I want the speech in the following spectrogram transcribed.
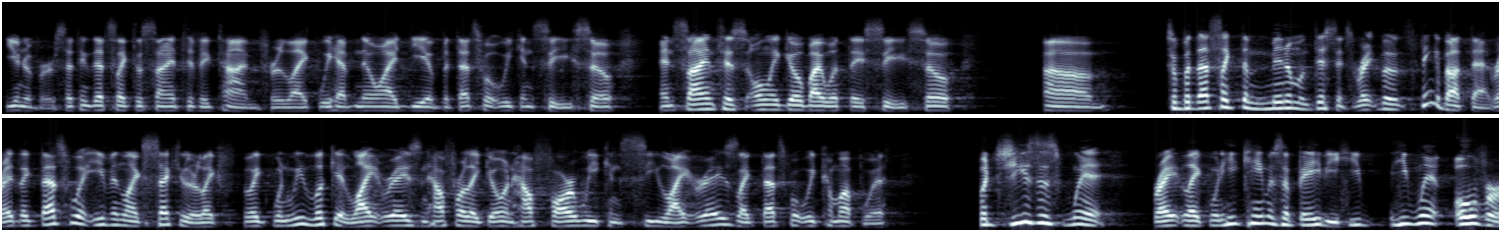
universe. I think that's like the scientific time for like we have no idea, but that's what we can see. So and scientists only go by what they see. So um, so, but that's like the minimum distance, right? But think about that, right? Like that's what even like secular, like like when we look at light rays and how far they go and how far we can see light rays, like that's what we come up with. But Jesus went, right? Like when he came as a baby, he he went over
